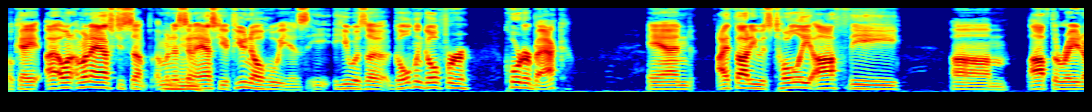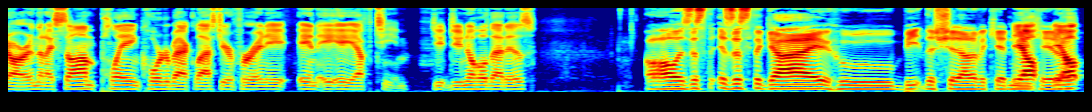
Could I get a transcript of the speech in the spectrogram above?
Okay, I, I'm going to ask you something. I'm going to ask you if you know who he is. He, he was a Golden Gopher quarterback, and I thought he was totally off the um, off the radar. And then I saw him playing quarterback last year for an, A, an AAF team. Do, you- do you know who that is? Oh, is this is this the guy who beat the shit out of a kid in Yep, Mankato? yep.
